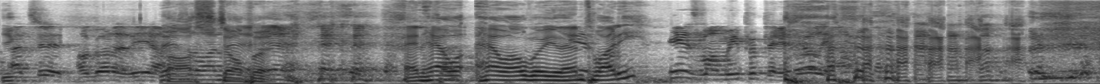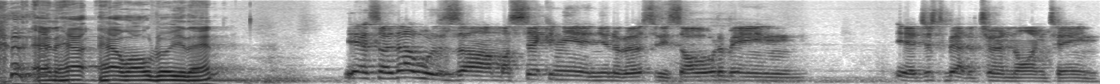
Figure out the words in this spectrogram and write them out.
You, That's it. I got it here. Oh, stop there. it! Yeah. and how how old were you then, Thwaitie? Here's one we prepared earlier. and how how old were you then? Yeah, so that was um, my second year in university. So I would have been, yeah, just about to turn 19.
